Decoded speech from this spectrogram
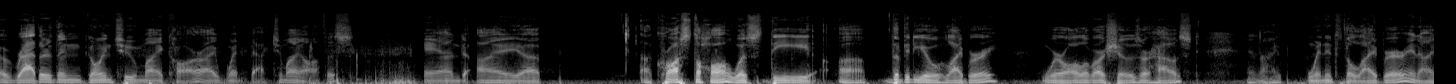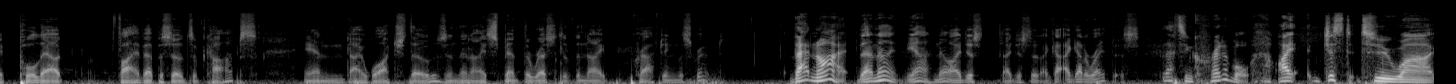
uh, rather than going to my car, I went back to my office, and I uh, across the hall was the uh, the video library where all of our shows are housed, and I went into the library and I pulled out five episodes of Cops, and I watched those, and then I spent the rest of the night crafting the script. That night. That night, yeah, no, I just, I just said, I got, I got to write this. That's incredible. I just to uh,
